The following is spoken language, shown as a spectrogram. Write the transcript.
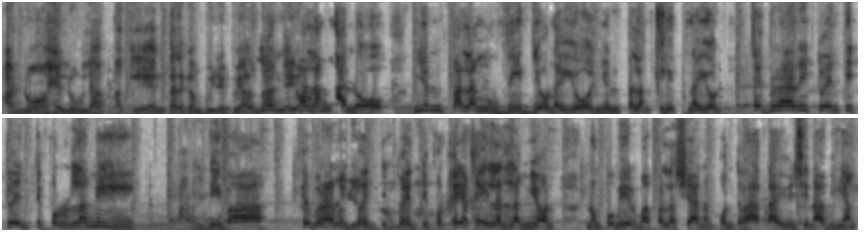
ano Hello Love Again. Talagang binibeltan Yun ngayon. palang ano, yun palang video na yon, yun palang clip na yon. February 2024 lang eh. Ay, Di ba? February Ayan 2024. Kaya kailan lang yon nung pumirma pala siya ng kontrata, yung sinabi niyang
